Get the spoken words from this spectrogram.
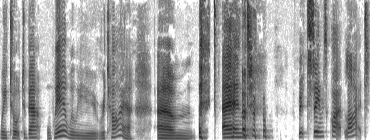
we talked about where will you retire, um, and it seems quite light.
